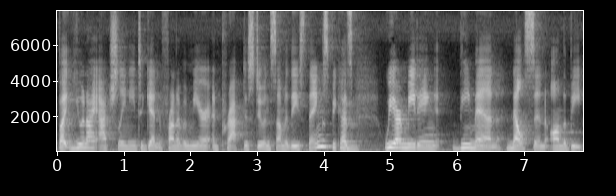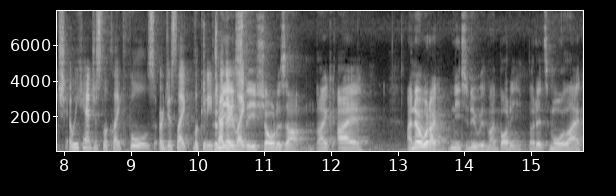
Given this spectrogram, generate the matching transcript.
but you and I actually need to get in front of a mirror and practice doing some of these things because mm. we are meeting the man Nelson on the beach and we can't just look like fools or just like look at each For me, other it's like the shoulders up. Like I, I know what I need to do with my body, but it's more like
